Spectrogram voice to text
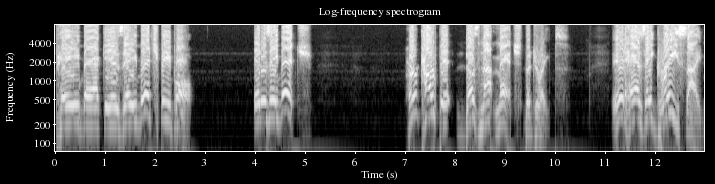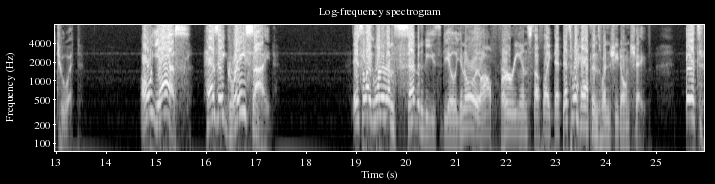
payback is a bitch, people. It is a bitch. Her carpet does not match the drapes. It has a gray side to it. Oh, yes, has a gray side. It's like one of them 70s deal, you know, all furry and stuff like that. That's what happens when she don't shave. It's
